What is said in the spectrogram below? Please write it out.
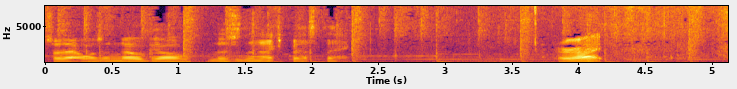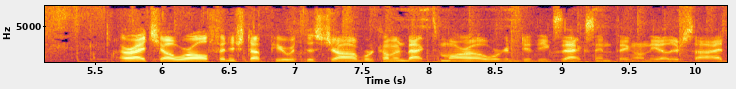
So that was a no-go. This is the next best thing. All right. All right, y'all, we're all finished up here with this job. We're coming back tomorrow. We're gonna do the exact same thing on the other side.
